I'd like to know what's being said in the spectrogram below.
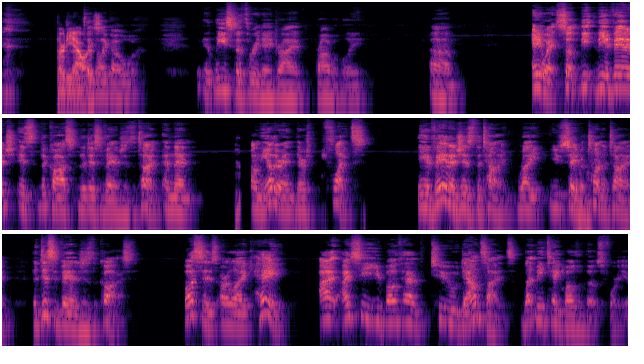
30 hours. Take like a at least a three day drive, probably. Um. Anyway, so the the advantage is the cost. The disadvantage is the time, and then on the other end, there's flights. The advantage is the time, right? You save a ton of time. The disadvantage is the cost. Buses are like, hey, I I see you both have two downsides. Let me take both of those for you.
